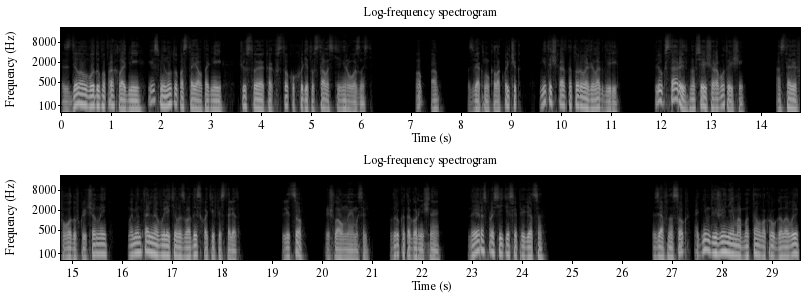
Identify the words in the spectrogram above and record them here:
сделал воду попрохладней и с минуту постоял под ней, чувствуя, как в сток уходит усталость и нервозность. Опа! Звякнул колокольчик, ниточка от которого вела к двери. Трюк старый, но все еще работающий. Оставив воду включенной, моментально вылетел из воды, схватив пистолет. «Лицо», — пришла умная мысль. «Вдруг это горничная? Да и расспросить, если придется». Взяв носок, одним движением обмотал вокруг головы,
